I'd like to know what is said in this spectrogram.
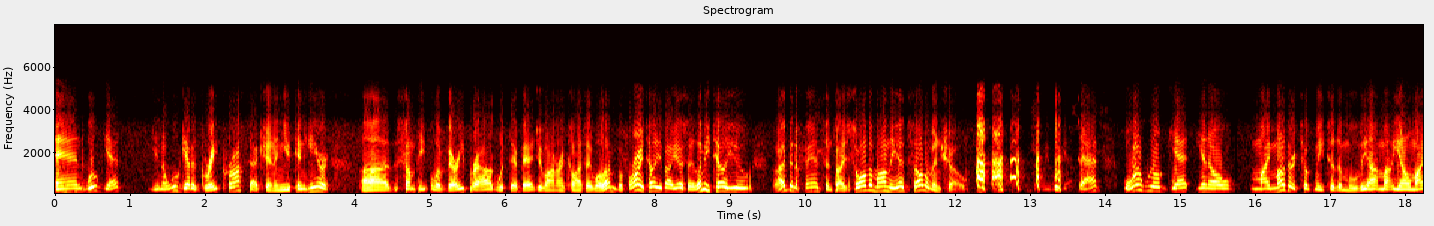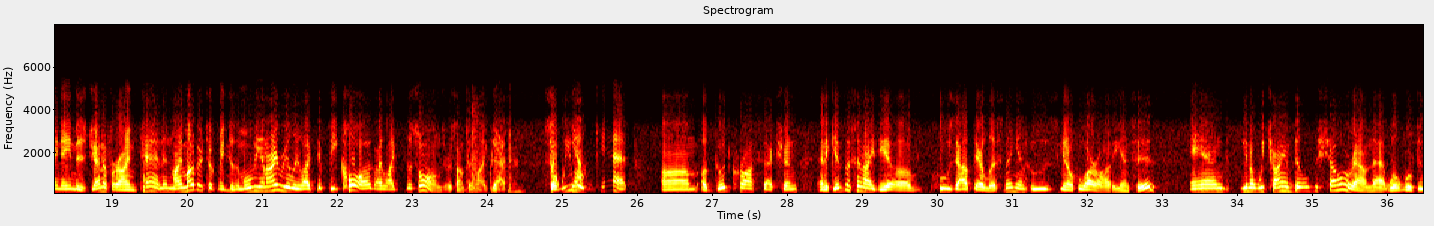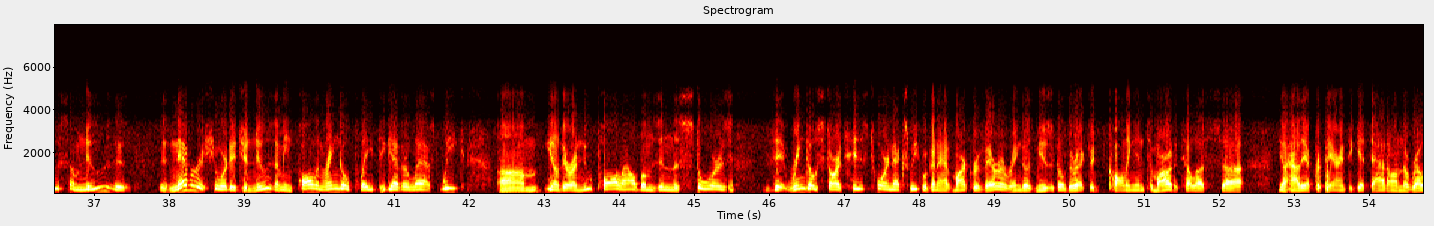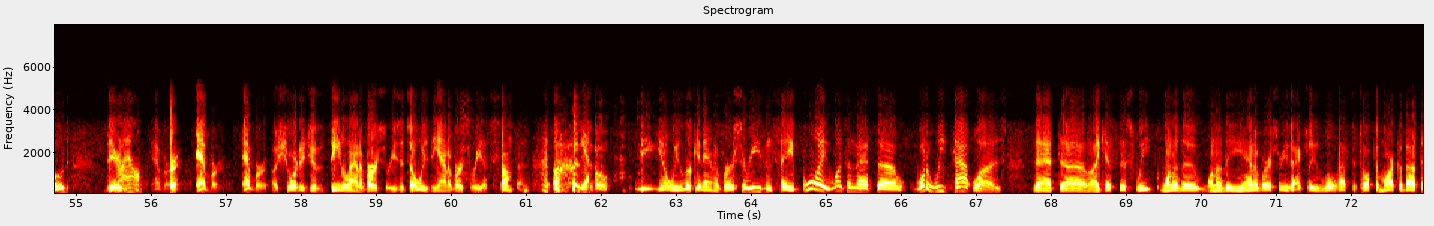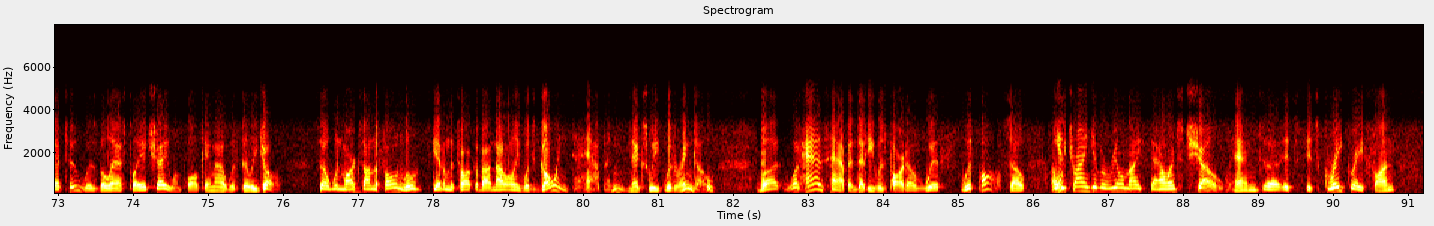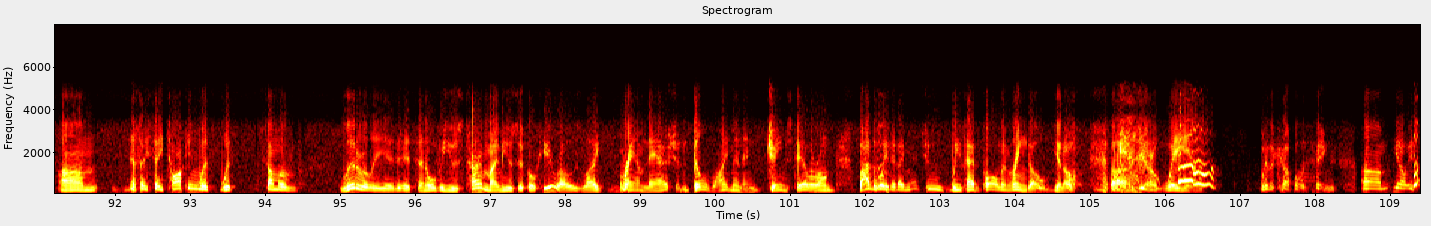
And we'll get you know we'll get a great cross section, and you can hear uh, some people are very proud with their badge of honor and come on and say, well, let me, before I tell you about yesterday, let me tell you that I've been a fan since I saw them on the Ed Sullivan Show. we will get that, or we'll get you know my mother took me to the movie. I'm, uh, you know, my name is Jennifer. I'm 10, and my mother took me to the movie, and I really liked it because I liked the songs or something like that. So we Yeah. will get um, a good cross section, and it gives us an idea of who's out there listening and who's you know who our audience is, and you know we try and build the show around that. We'll we'll do some news. There's there's never a shortage of news. I mean, Paul and Ringo played together last week. Um, you know, there are new Paul albums in the stores. That Ringo starts his tour next week. We're going to have Mark Rivera, Ringo's musical director, calling in tomorrow to tell us, uh, you know, how they're preparing to get that on the road. There's Wow. never, ever, ever a shortage of Beatle anniversaries. It's always the anniversary of something. Yeah. so we, you know, we look at anniversaries and say, boy, wasn't that uh, what a week that was? That uh, I guess this week one of the one of the anniversaries actually we'll have to talk to Mark about that too was the last play at Shea when Paul came out with Billy Joel. So when Mark's on the phone, we'll get him to talk about not only what's going to happen next week with Ringo, but what has happened that he was part of with with Paul. So uh, Yeah. we try and give a real nice balanced show, and uh, it's it's great, great fun. Um, as I say, talking with with some of literally it, it's an overused term. My musical heroes like Graham Nash and Bill Wyman and James Taylor. On by the way, did I mention we've had Paul and Ringo? You know, uh, you know, weigh in with a couple of things. Um, you know, it's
